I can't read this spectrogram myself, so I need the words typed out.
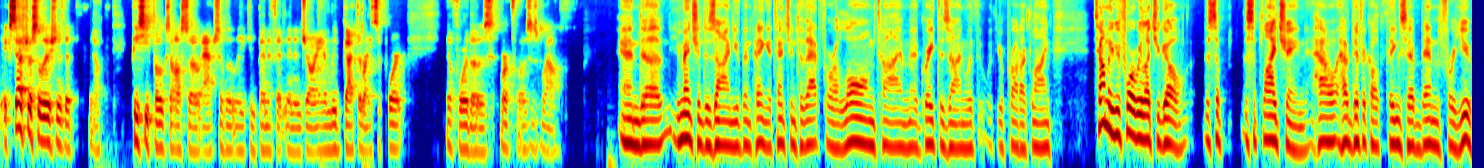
exceptional solutions that you know PC folks also absolutely can benefit and enjoy. And we've got the right support, you know, for those workflows as well. And uh, you mentioned design. You've been paying attention to that for a long time. A great design with with your product line. Tell me before we let you go, the su- the supply chain, how how difficult things have been for you.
